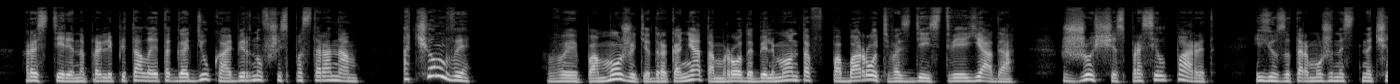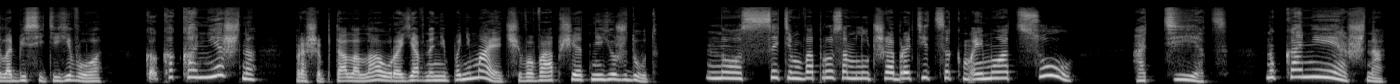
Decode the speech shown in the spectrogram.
— растерянно пролепетала эта гадюка, обернувшись по сторонам. «О чем вы?» «Вы поможете драконятам рода Бельмонтов побороть воздействие яда?» — жестче спросил Парет. Ее заторможенность начала бесить и его. «Конечно!» — прошептала Лаура, явно не понимая, чего вообще от нее ждут. «Но с этим вопросом лучше обратиться к моему отцу». «Отец! Ну, конечно!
